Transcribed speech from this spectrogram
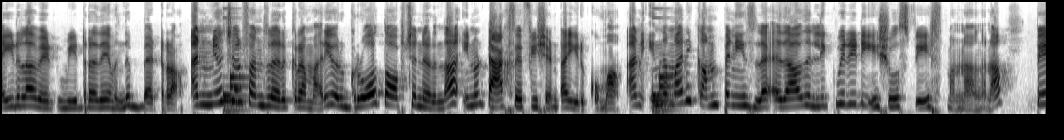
ஐடலாக விடுறதே வந்து பெட்டரா அண்ட் மியூச்சுவல் ஃபண்ட்ஸில் இருக்கிற மாதிரி ஒரு க்ரோத் ஆப்ஷன் இருந்தால் இன்னும் டேக்ஸ் எஃபிஷியண்ட்டாக இருக்குமா? அண்ட் இந்த மாதிரி கம்பெனிஸில் ஏதாவது லிக்விடிட்டி இஷ்யூஸ் ஃபேஸ் பண்ணாங்கன்னா பே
